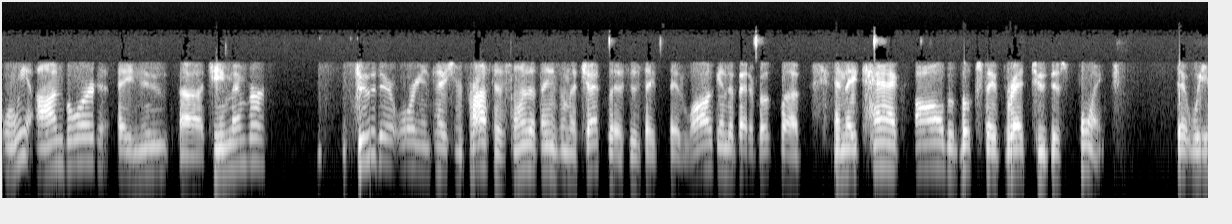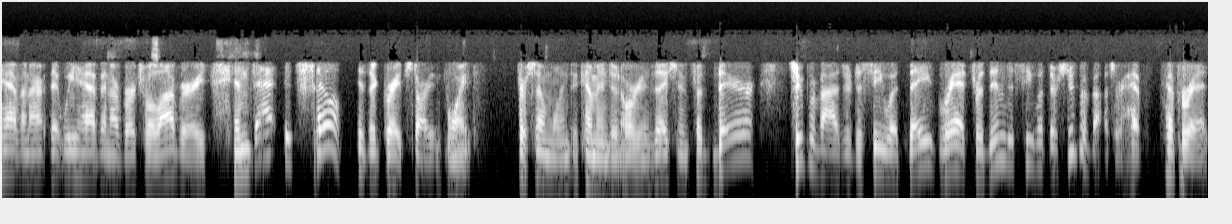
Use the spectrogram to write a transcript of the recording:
when we onboard a new uh, team member through their orientation process, one of the things on the checklist is they they log into Better Book Club and they tag all the books they've read to this point that we have in our that we have in our virtual library, and that itself is a great starting point for someone to come into an organization for their supervisor to see what they've read, for them to see what their supervisor have have read.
